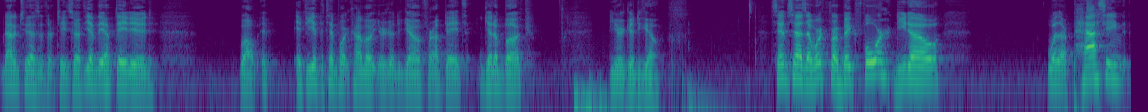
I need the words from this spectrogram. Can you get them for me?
not in 2013. So if you have the updated, well, if if you get the 10 point combo, you're good to go for updates. Get a book, you're good to go. Sam says, I work for a big four. Do you know whether passing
